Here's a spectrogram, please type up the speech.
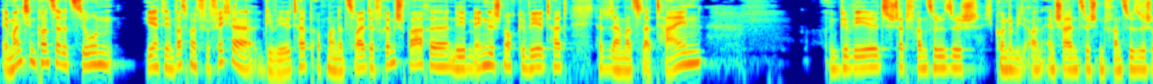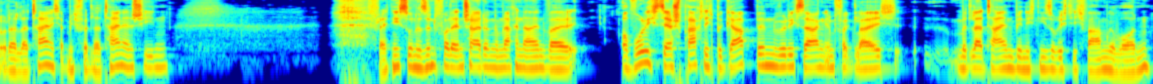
In manchen Konstellationen, je nachdem, was man für Fächer gewählt hat, ob man eine zweite Fremdsprache neben Englisch noch gewählt hat. Ich hatte damals Latein gewählt statt Französisch. Ich konnte mich entscheiden zwischen Französisch oder Latein. Ich habe mich für Latein entschieden. Vielleicht nicht so eine sinnvolle Entscheidung im Nachhinein, weil obwohl ich sehr sprachlich begabt bin, würde ich sagen, im Vergleich mit Latein bin ich nie so richtig warm geworden,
